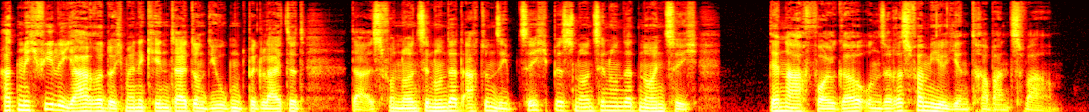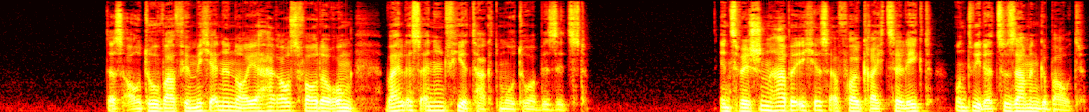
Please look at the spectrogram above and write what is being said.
hat mich viele Jahre durch meine Kindheit und Jugend begleitet, da es von 1978 bis 1990 der Nachfolger unseres Familientrabants war. Das Auto war für mich eine neue Herausforderung, weil es einen Viertaktmotor besitzt. Inzwischen habe ich es erfolgreich zerlegt und wieder zusammengebaut.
